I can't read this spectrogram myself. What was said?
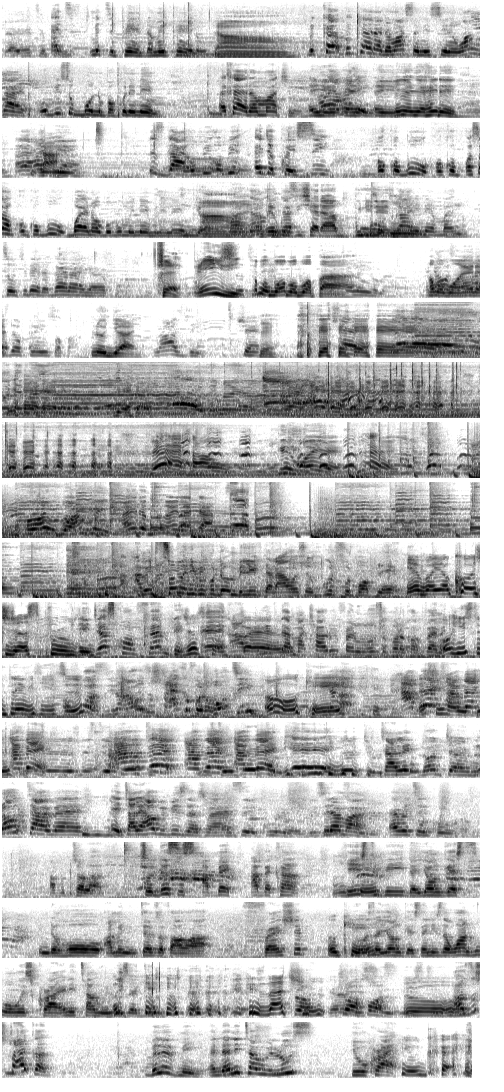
It's me to pain, the me pain. oh. Ah. Because because the master is seeing one guy, Obi so bone for name. I can't match him. Hey, hey, hey. Enya nya hede. Ah. This guy, Obi, Obi, Eje Kwesi, Okobu, Okobu, Osan Okobu, boy, no, Bobu, my name, my name. Ah, Man, Ego that si shara buni guy, ne. guy name, man. So today, the guy now here for. Che, easy. Obo bobo bobo I'm pa. telling you, man. And Obo that was boy, my eh, last day of playing soccer. No jai. Last day. Share. Yeah. Yeah. how? Give one yeah. Yeah. Oh, boy, I'm going. I ain't I ain't like that. I mean, so many people don't believe that I was a good football player. Yeah, but your coach just proved He it. just confirmed it. Just and I believe that my childhood friend was also going to confirm it. Oh, he used to play with you too? Of too? course, you know, I was a striker for the whole team. Oh, okay. I Let's see beg, how I it beg, goes. I beg. I beg, I beg, I beg. Hey, Charlie. Long time. Oh. Long time, man. Hey, Charlie, how be business, man? I say cool. oh, business See that, man, everything cool. Abutola. So this is Abek, Abeka. He used to be the youngest in the whole, I mean, in terms of our friendship. Okay. He was the youngest, and he's the one who always cry anytime we lose a game. Is that true? true? of- two of us. Oh. I was the striker. Believe me. And anytime we lose, he will cry. He will cry.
